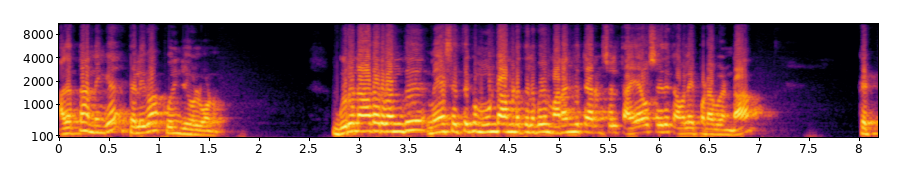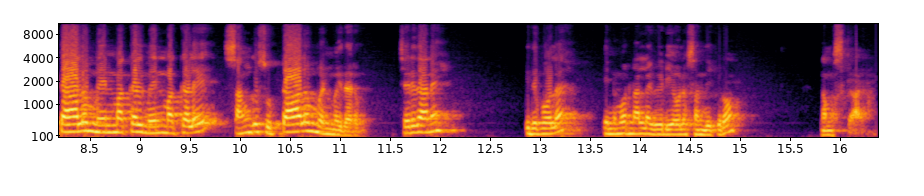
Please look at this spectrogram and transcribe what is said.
அதைத்தான் நீங்க தெளிவா புரிஞ்சு கொள்ளணும். குருநாதர் வந்து மேசத்துக்கு மூன்றாம் இடத்துல போய் மறைஞ்சிட்டாருன்னு சொல்லி தயவு செய்து கவலைப்பட வேண்டாம். கெட்டாலும் மென்மக்கள் மென்மக்களே சங்கு சுட்டாலும் வெண்மை தரும். சரிதானே? இது போல இன்னும் ஒரு நல்ல வீடியோவில் சந்திக்கிறோம். நமஸ்காரம்.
